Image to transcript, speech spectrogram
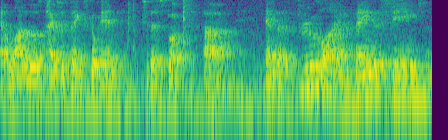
And a lot of those types of things go into this book. Um, and the through line, the thing that seemed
